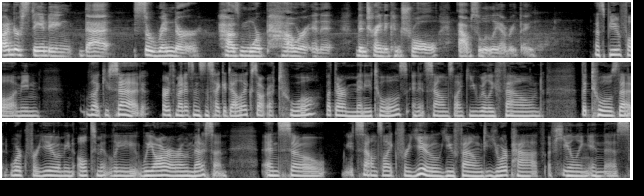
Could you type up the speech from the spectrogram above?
understanding that surrender has more power in it than trying to control absolutely everything. That's beautiful. I mean, like you said, earth medicines and psychedelics are a tool, but there are many tools. And it sounds like you really found the tools that work for you. I mean, ultimately, we are our own medicine. And so it sounds like for you, you found your path of healing in this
